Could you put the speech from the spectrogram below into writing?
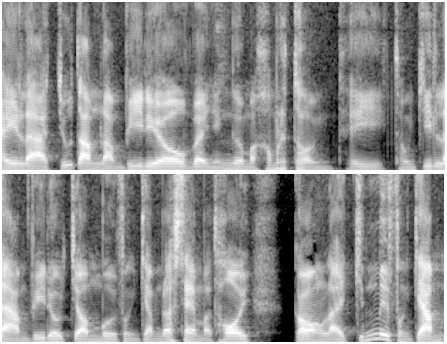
hay là chú tâm làm video về những người mà không thích thuận thì thuận chỉ làm video cho 10% đó xem mà thôi. Còn lại 90%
